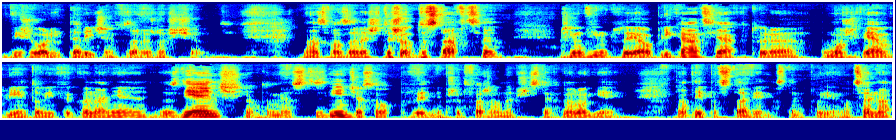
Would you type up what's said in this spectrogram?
visual intelligence, w zależności od nazwa zależy też od dostawcy. Czyli mówimy tutaj o aplikacjach, które umożliwiają klientowi wykonanie zdjęć, natomiast zdjęcia są odpowiednio przetwarzane przez technologię. Na tej podstawie następuje ocena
